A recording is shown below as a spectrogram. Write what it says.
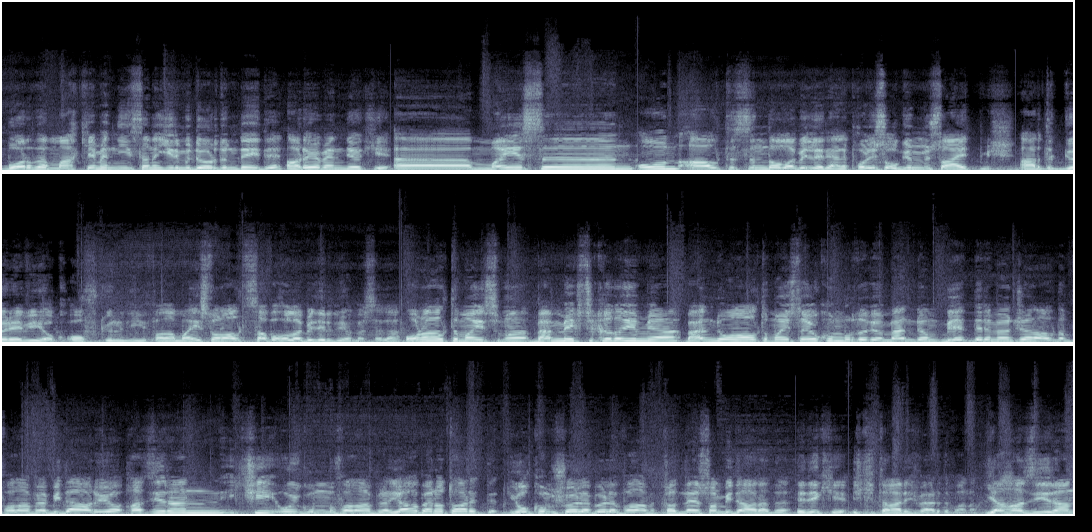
bu arada mahkeme Nisan'ın 24'ündeydi arıyor ben diyor ki "Eee, Mayıs'ın 16'sında olabilir. Yani polis o gün müsaitmiş. Artık görevi yok off günü değil falan. Mayıs 16 sabah olabilir diyor mesela. 16 Mayıs mı? Ben Meksika'dayım ya. Ben de 16 Mayıs'ta yokum burada diyorum. Ben diyorum biletlerimi önceden aldım falan filan. Bir daha arıyor. Haziran 2 uygun mu? falan filan. Ya ben o tarihte yokum şöyle böyle falan. Kadın en son bir daha aradı. Dedi ki iki tarih verdi bana. Ya Haziran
